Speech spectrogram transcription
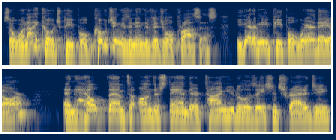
So when I coach people, coaching is an individual process. You got to meet people where they are and help them to understand their time utilization strategy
